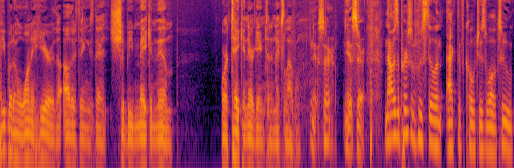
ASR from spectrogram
people don't want to hear the other things that should be making them or taking their game to the next level. Yes, sir. Yes, sir. Now, as a person who's still an active coach as well, too,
